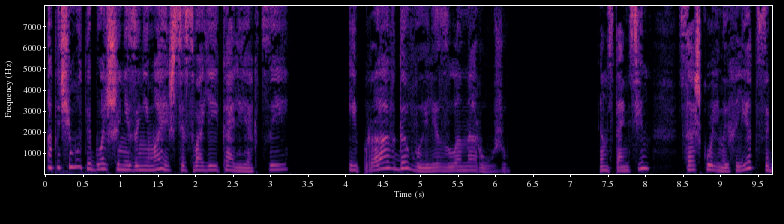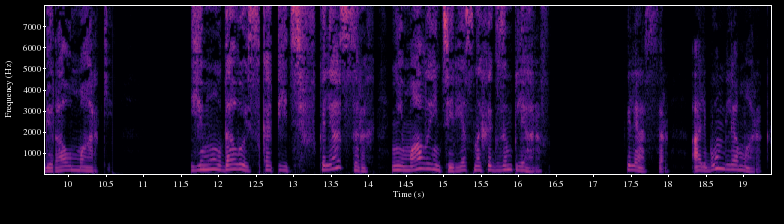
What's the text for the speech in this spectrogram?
а почему ты больше не занимаешься своей коллекцией?» И правда вылезла наружу. Константин со школьных лет собирал марки. Ему удалось скопить в кляссерах немало интересных экземпляров. Кляссер — альбом для марок.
